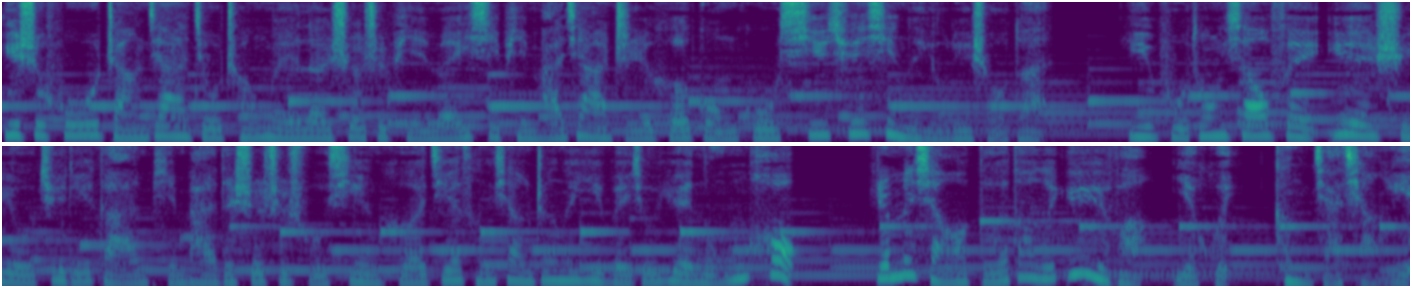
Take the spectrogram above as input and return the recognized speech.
于是乎涨价就成为了奢侈品维系品牌价值和巩固稀缺性的有力手段。与普通消费越是有距离感，品牌的奢侈属性和阶层象征的意味就越浓厚，人们想要得到的欲望也会更加强烈。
